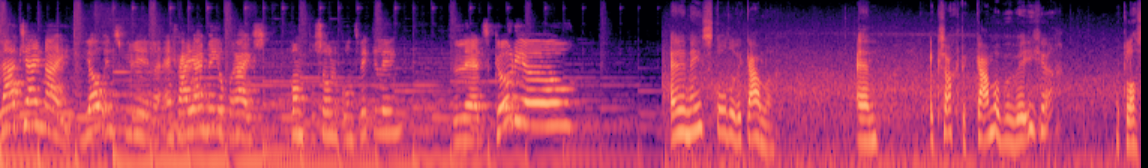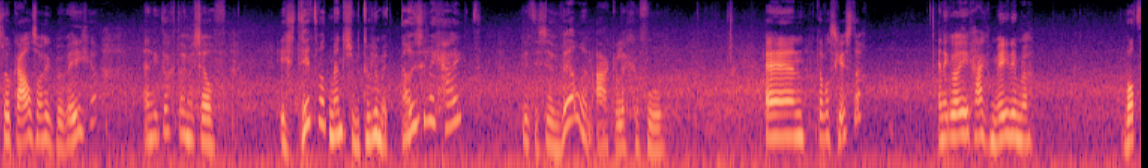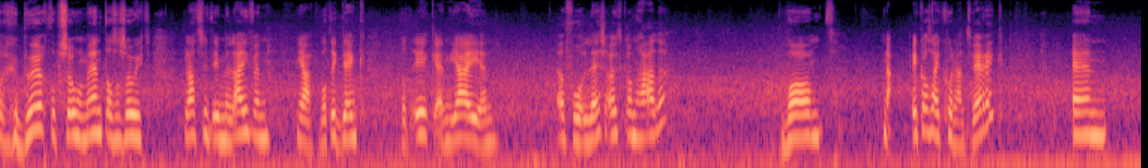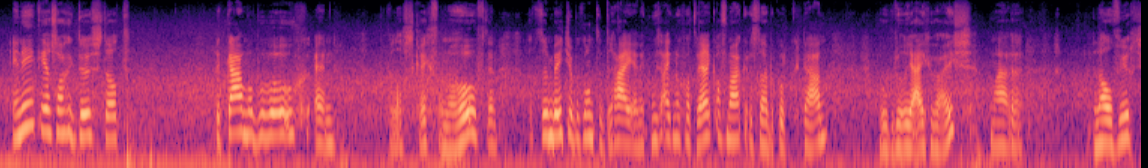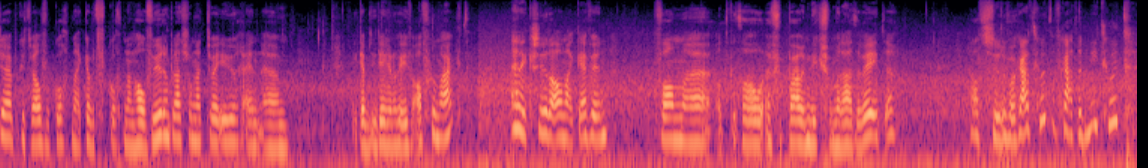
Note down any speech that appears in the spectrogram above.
Laat jij mij jou inspireren en ga jij mee op reis van persoonlijke ontwikkeling? Let's go Dio! En ineens stolde de kamer. En ik zag de kamer bewegen. Mijn klaslokaal zag ik bewegen. En ik dacht bij mezelf, is dit wat mensen bedoelen met duizeligheid? Dit is wel een akelig gevoel. En dat was gisteren. En ik wil je graag meenemen wat er gebeurt op zo'n moment als er zoiets plaatsvindt in mijn lijf. En ja, wat ik denk dat ik en jij en voor les uit kan halen. Want nou, ik was eigenlijk gewoon aan het werk. En in één keer zag ik dus dat de kamer bewoog en ik last kreeg van mijn hoofd. En dat het een beetje begon te draaien. En ik moest eigenlijk nog wat werk afmaken, dus dat heb ik ook gedaan. Hoe bedoel je eigenwijs? Maar uh, een half uurtje heb ik het wel verkort. Nou, ik heb het verkort naar een half uur in plaats van naar twee uur. En um, ik heb die dingen nog even afgemaakt. En ik stuurde al naar Kevin van, uh, had ik het al even een paar niks van me laten weten. Hij stuurde van, gaat het goed of gaat het niet goed?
